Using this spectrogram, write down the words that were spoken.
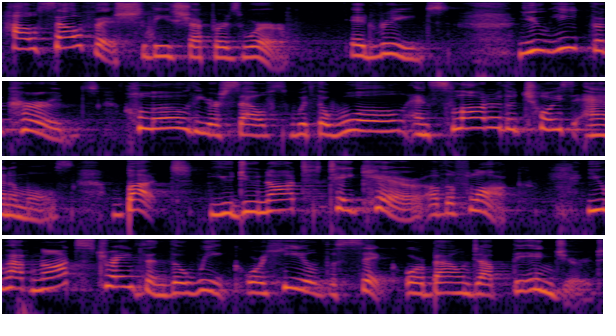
how selfish these shepherds were. It reads, You eat the curds, clothe yourselves with the wool, and slaughter the choice animals, but you do not take care of the flock. You have not strengthened the weak, or healed the sick, or bound up the injured.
